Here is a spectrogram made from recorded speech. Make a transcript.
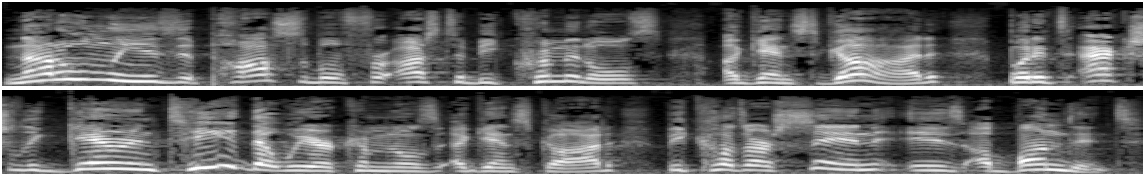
not only is it possible for us to be criminals against God, but it's actually guaranteed that we are criminals against God because our sin is abundant.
